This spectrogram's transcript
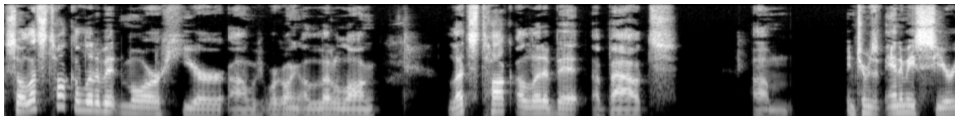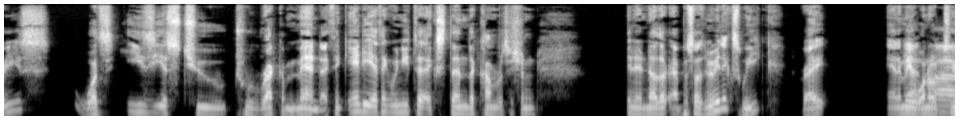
so let's talk a little bit more here. Uh, we- we're going a little long. Let's talk a little bit about, um, in terms of anime series, what's easiest to, to recommend. I think, Andy, I think we need to extend the conversation in another episode, maybe next week, right? Anime Yeah, 102.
